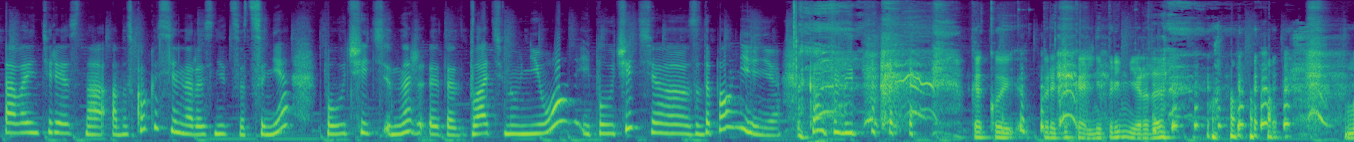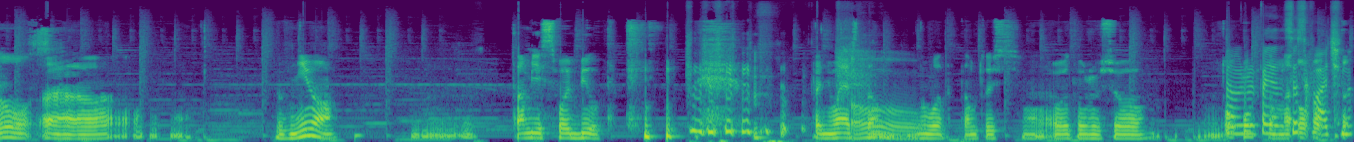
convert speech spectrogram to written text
стало интересно, а насколько сильно разнится в цене получить, знаешь, это платину Nioh и получить э, за дополнение complete. Какой радикальный пример, да? Ну, а, в Nioh там есть свой build. Понимаешь, там, ну вот, там, то есть, э, это уже все. Там уже, понятно, всё схвачено.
